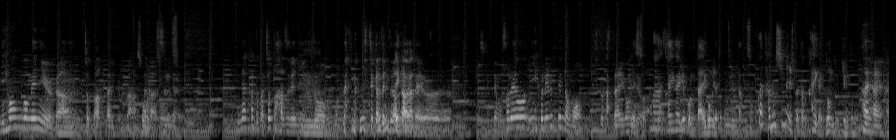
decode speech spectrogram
日本語メニューがうん。ちょっとあったりとか,、そうなんかするじゃないですか田舎とかちょっと外れに行くと、うん。もう何してるか全然分からない。わかんない。うん。確かに。でもそれをに触れるっていうのも一つ醍醐味でそこが海外旅行の醍醐味だと思うんですよ、うん。だからそこが楽しめる人は多分海外どんどん行けると思うんですよ、はいはいはいは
